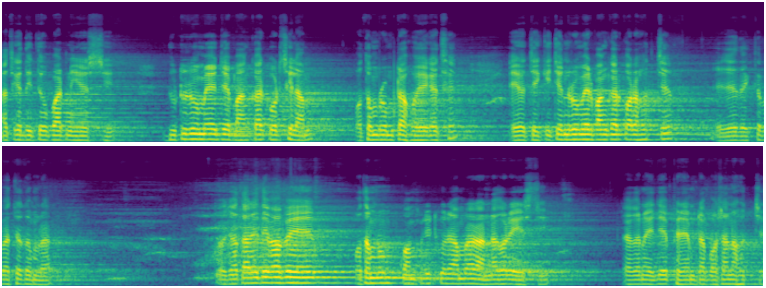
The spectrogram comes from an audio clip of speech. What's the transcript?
আজকে দ্বিতীয় পার্ট নিয়ে এসেছি। দুটো রুমে যে বাঙ্কার করছিলাম, প্রথম রুমটা হয়ে গেছে। এই হচ্ছে কিচেন রুমের বাঙ্কার করা হচ্ছে। এই যে দেখতে পাচ্ছ তোমরা। তো যথারীতিভাবে প্রথম রুম কমপ্লিট করে আমরা রান্নাঘরে এসেছি। এখন এই যে ফ্রেমটা বসানো হচ্ছে,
